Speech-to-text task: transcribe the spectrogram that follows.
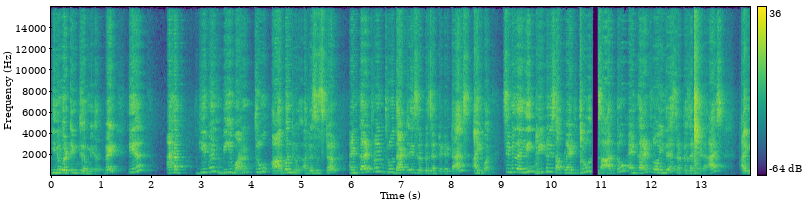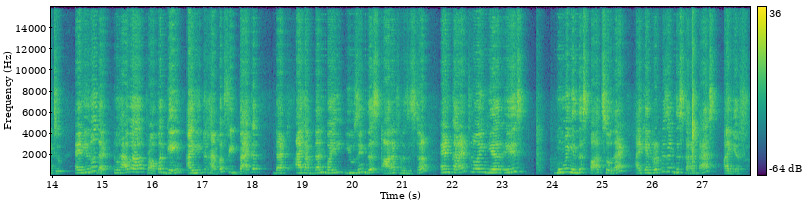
inverting terminal, right? Here I have given V1 through R1 resistor and current flowing through that is represented as I1. Similarly, V2 is applied through this R2 and current flowing is represented as I2. And you know that to have a proper gain, I need to have a feedback that I have done by using this RF resistor and current flowing here is moving in this path so that I can represent this current as IF.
